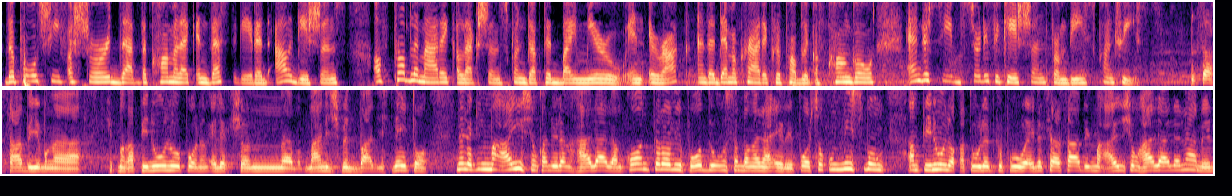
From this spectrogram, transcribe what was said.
The poll chief assured that the COMELEC investigated allegations of problematic elections conducted by Miru in Iraq and the Democratic Republic of Congo and received certification from these countries. Nagsasabi yung mga mga pinuno po ng election management bodies na ito na naging maayos yung kanilang halalang contrary po doon sa mga nai-report. So kung mismong ang pinuno, katulad ko po, ay nagsasabing maayos yung halala namin,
